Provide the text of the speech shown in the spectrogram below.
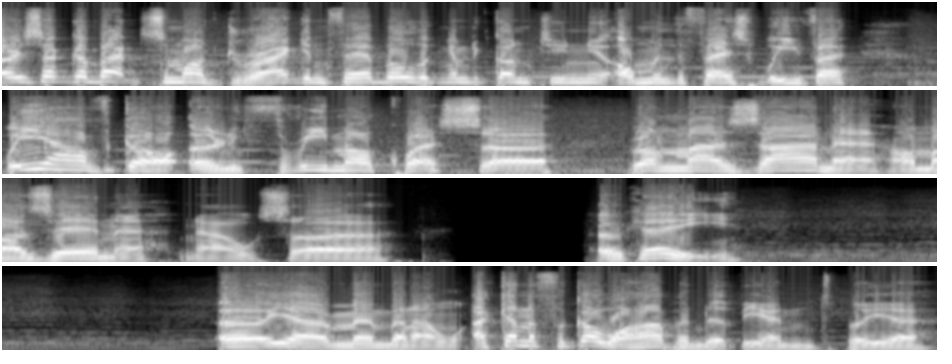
Alright, so go back to some more DragonFable. We're going to continue on with the first Weaver. We have got only three more quests. Uh, we're on Marzanna, or Marzanna now, so... Okay. Oh yeah, I remember now. I kind of forgot what happened at the end, but yeah.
